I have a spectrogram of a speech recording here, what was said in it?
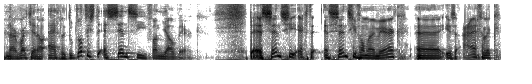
naar wat jij nou eigenlijk doet. Wat is de essentie van jouw werk? De essentie, echt de essentie van mijn werk uh, is eigenlijk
